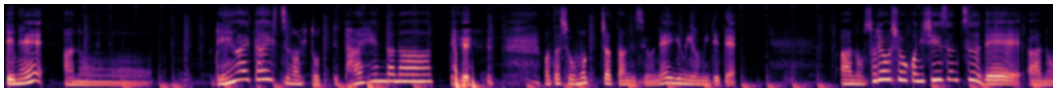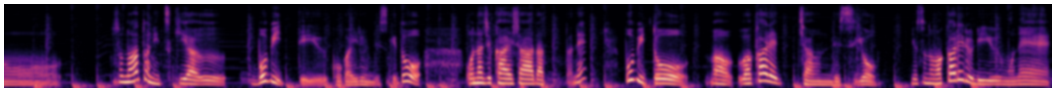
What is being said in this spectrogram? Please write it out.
でねあのー、恋愛体質の人って大変だなって 私思っちゃったんですよねユミを見てて。あのそれを証拠にシーズン2であの、その後に付き合うボビーっていう子がいるんですけど同じ会社だったねボビーと、まあ、別れちゃうんですよ。でその別れる理由もね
